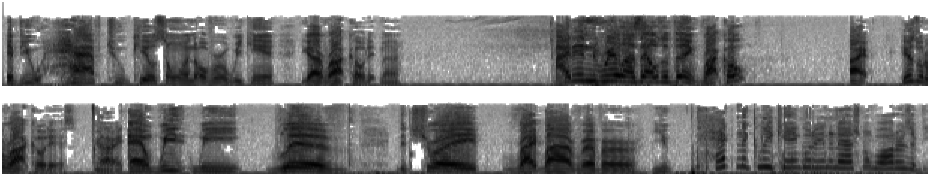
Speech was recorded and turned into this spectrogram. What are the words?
If you have to kill someone over a weekend, you got to rock coat it, man. I didn't realize that was a thing. Rock coat. All right, here's what a rock coat is All right. and we we live Detroit right by a river. You technically can go to international waters if you,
